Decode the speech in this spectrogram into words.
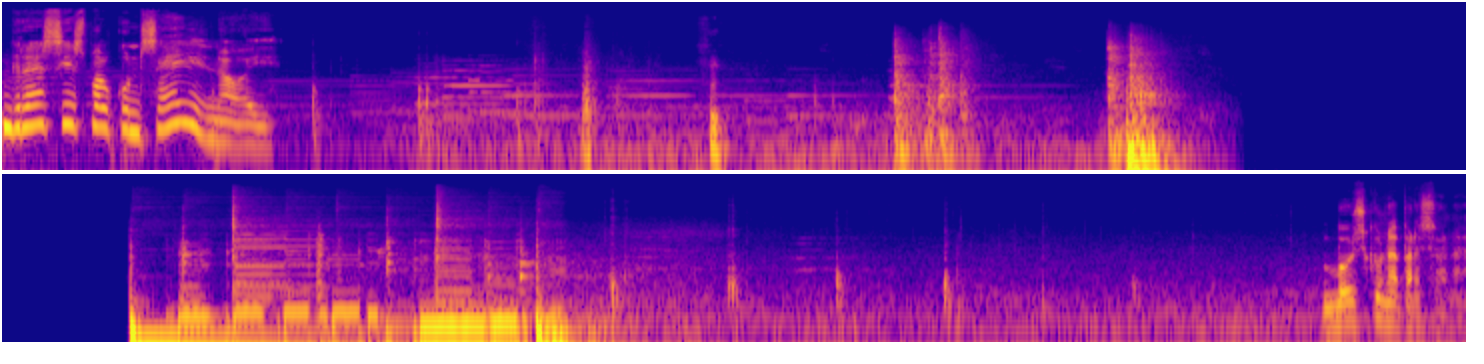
Gràcies pel consell, noi. Busco una persona.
